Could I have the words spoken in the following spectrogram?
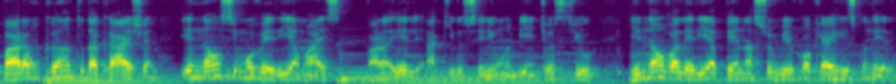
para um canto da caixa e não se moveria mais. Para ele, aquilo seria um ambiente hostil e não valeria a pena assumir qualquer risco nele.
